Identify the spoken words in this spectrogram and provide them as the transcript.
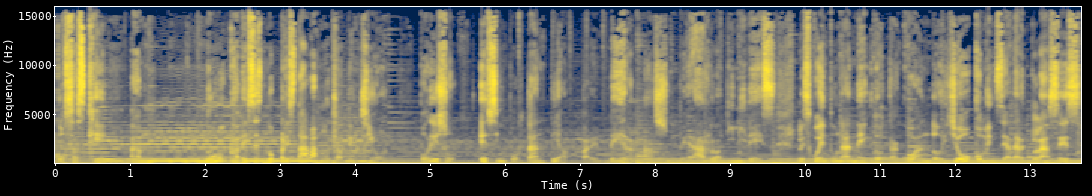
cosas que no, a veces no prestaba mucha atención. Por eso es importante aprender a superar la timidez. Les cuento una anécdota. Cuando yo comencé a dar clases,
